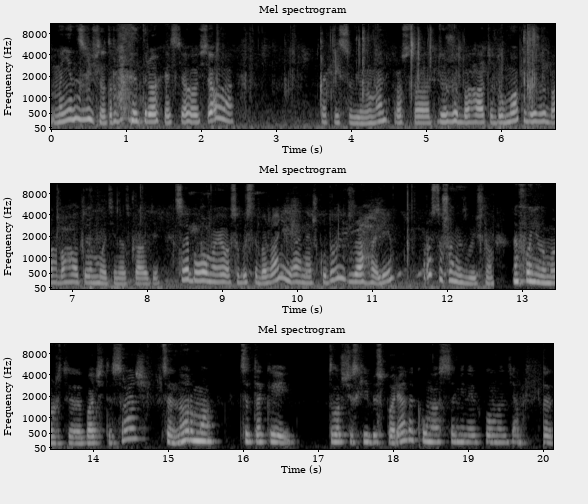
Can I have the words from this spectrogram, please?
Мені незвично трохи з цього всього. Такий собі момент, просто дуже багато думок дуже багато емоцій насправді. Це було моє особисте бажання, я не шкодую взагалі. Просто що незвично. На фоні ви можете бачити срач, це норма, це такий творчий безпорядок у нас самі в комнаті. Це,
